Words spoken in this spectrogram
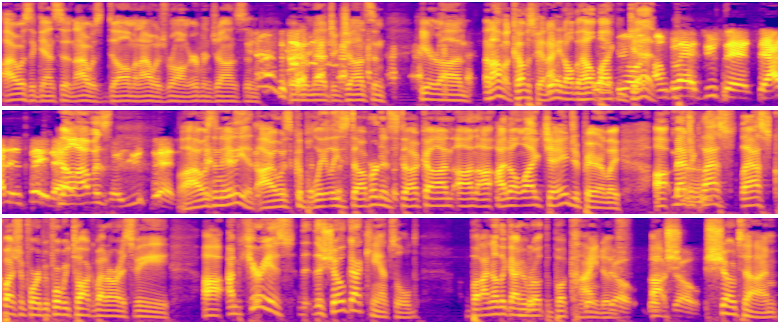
I was against it, and I was dumb, and I was wrong. Earvin Johnson, Earvin Magic Johnson, here on, and I'm a Cubs fan. I need all the help well, I can get. I'm glad you said. See, I didn't say that. No, I was. So you said. Well, I was an idiot. I was completely stubborn and stuck on on. I don't like change. Apparently, uh, Magic. Uh-huh. Last last question for you before we talk about RSV. Uh, I'm curious. The, the, show got canceled, but I know the guy who wrote the book, kind the of. Show. The uh, show. Showtime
